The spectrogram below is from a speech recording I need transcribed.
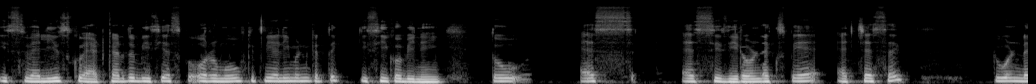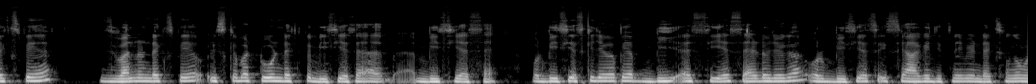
इस वैल्यूज़ को ऐड कर दो बी सी एस को, और रिमूव कितनी एलिमेंट करते किसी को भी नहीं। तो S S C zero index पे है, एच एस टू इंडेक्स पे है वन इंडेक्स पे है और इसके बाद टू इंडेक्स पे बी सी एस है बी सी एस है। और बी सी एस की जगह पे अब B S C S add हो जाएगा और बी सी एस इससे आगे जितने भी इंडेक्स होंगे वो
